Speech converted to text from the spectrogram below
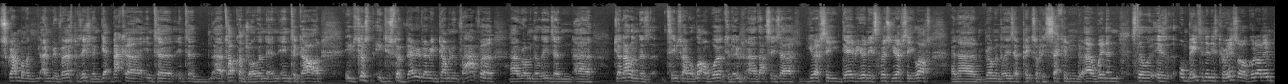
scramble and, and reverse position and get back uh, into into uh, top control and, and into guard. He was just he's just a very very dominant fight for uh, Roman the Leeds and uh, John Allan has seems to have a lot of work to do. Uh, that's his uh, UFC debut and his first UFC loss. And uh, Roman Glazer picks up his second uh, win and still is unbeaten in his career, so good on him.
